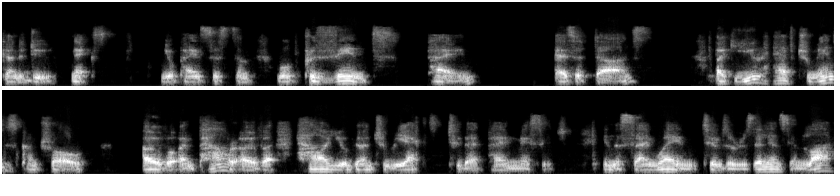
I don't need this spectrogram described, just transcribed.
going to do next. Your pain system will present pain as it does, but you have tremendous control over and power over how you're going to react to that pain message in the same way in terms of resilience in life.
